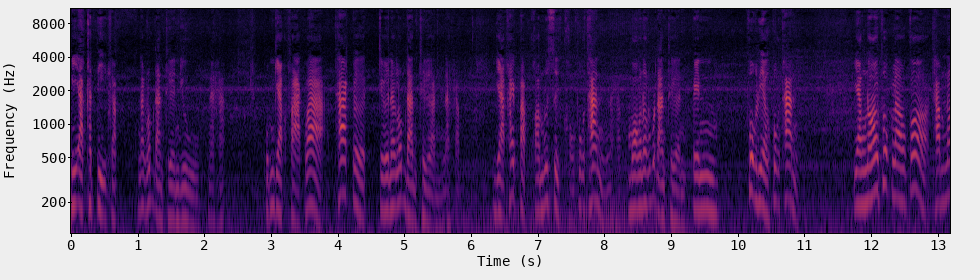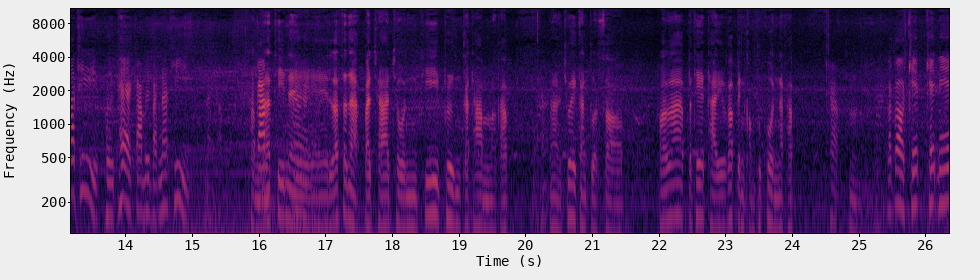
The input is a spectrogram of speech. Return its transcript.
มีอคติกับนักรบด่านเถื่อนอยู่นะฮะผมอยากฝากว่าถ้าเกิดเจอนักรบด่านเถื่อนนะครับ อยากให้ปรับความรู้สึกของพวกท่านนะครับ มองนักรบด่านเถื่อนเป็นพวกเดียวกับพวกท่าน อย่างน้อยพวกเราก็ทำหน้าที่เผยแพร่การปฏิบัติหน้าที่นะครับทำหน้าที่ในลักษณะประชาชนที่พึงกระทำอะครับนะฮะอ่าช่วยกันตรวจสอบ เพราะว่าประเทศไทยก็เป็นของทุกคนนะครับครับอืมแล้วก็เคสเคสนี้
